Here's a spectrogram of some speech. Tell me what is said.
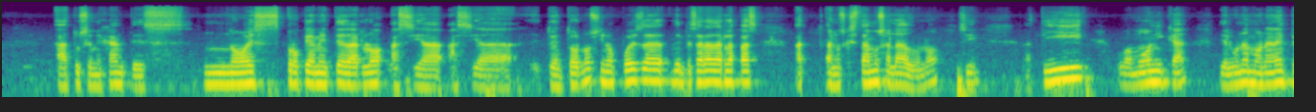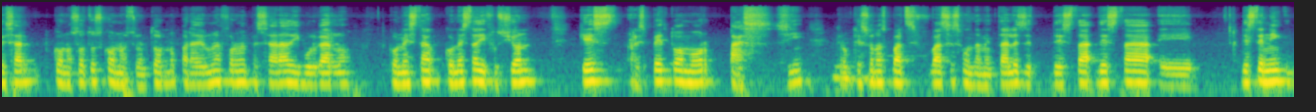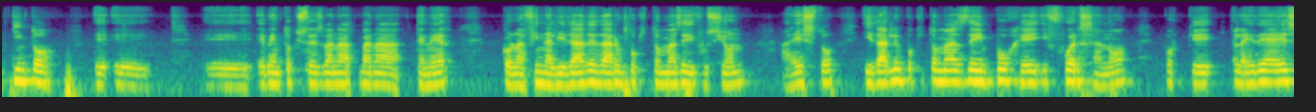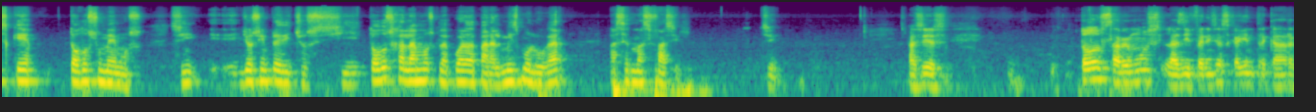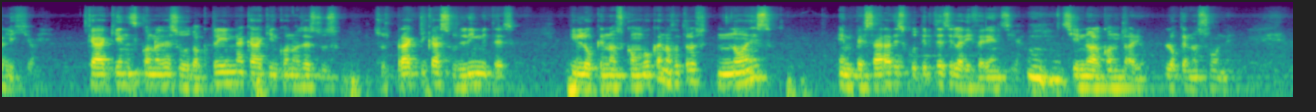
a tus semejantes no es propiamente darlo hacia, hacia tu entorno, sino puedes empezar a dar la paz a, los que estamos al lado, ¿no? Sí, a ti o a Mónica, de alguna manera empezar con nosotros, con nuestro entorno, para de alguna forma empezar a divulgarlo con esta, con esta difusión que es respeto, amor, paz, ¿sí? Creo que son las bases, fundamentales de, esta, de, esta, eh, de este quinto eh, eh, evento que ustedes van a, van a tener con la finalidad de dar un poquito más de difusión a esto y darle un poquito más de empuje y fuerza, ¿no? Porque la idea es que todos sumemos, ¿sí? Yo siempre he dicho, si todos jalamos la cuerda para el mismo lugar, va a ser más fácil, ¿sí? Así es. Todos sabemos las diferencias que hay entre cada religión. Cada quien conoce su doctrina, cada quien conoce sus, sus prácticas, sus límites. Y lo que nos convoca a nosotros no es empezar a discutir desde la diferencia, sino al contrario, lo que nos une.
